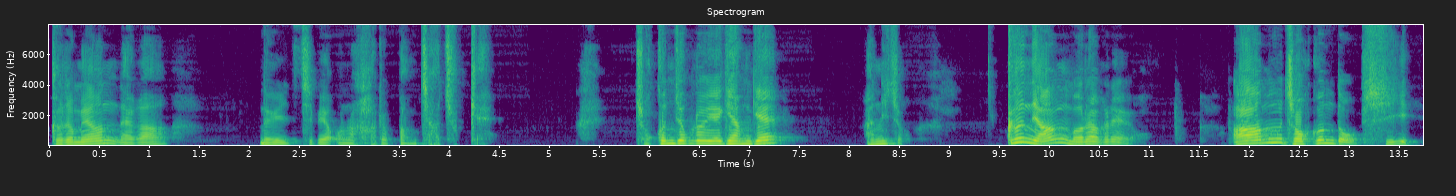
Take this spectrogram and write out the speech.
그러면 내가 너희 집에 오늘 하룻밤 자줄게. 조건적으로 얘기한 게 아니죠. 그냥 뭐라 그래요? 아무 조건도 없이.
